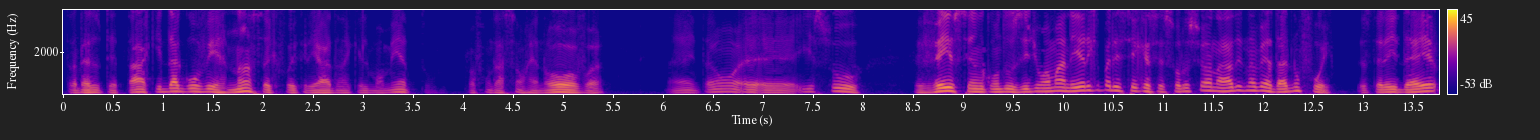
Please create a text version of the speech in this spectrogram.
através do TETAC e da governança que foi criada naquele momento, a Fundação Renova. Né? Então, é, é, isso veio sendo conduzido de uma maneira que parecia que ia ser solucionado e, na verdade, não foi. Pra vocês terem ideia,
